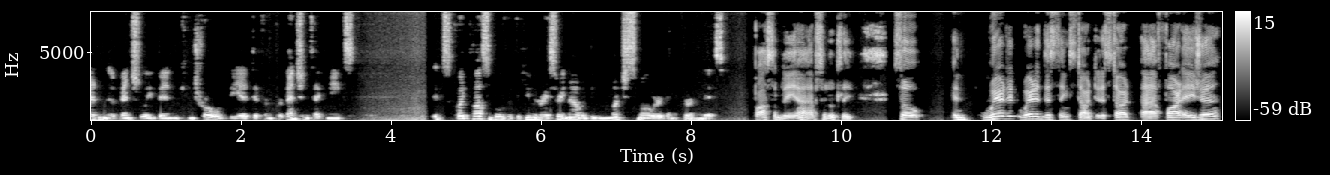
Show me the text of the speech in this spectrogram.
hadn't eventually been controlled via different prevention techniques, it's quite possible that the human race right now would be much smaller than it currently is. Possibly, yeah, absolutely. So, where did where did this thing start? Did it start uh, far Asia?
